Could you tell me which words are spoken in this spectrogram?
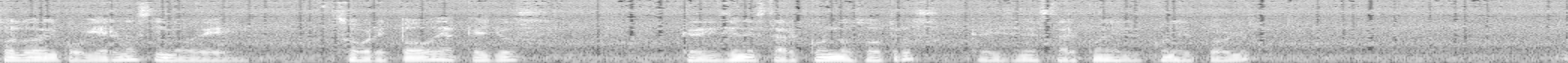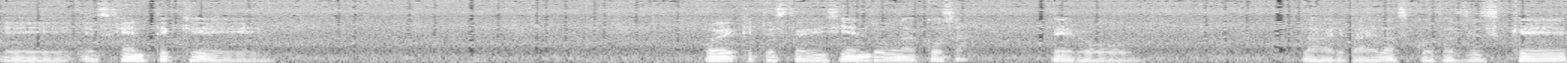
solo del gobierno, sino de sobre todo de aquellos que dicen estar con nosotros, que dicen estar con el, con el pueblo. Eh, es gente que puede que te esté diciendo una cosa, pero la verdad de las cosas es que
